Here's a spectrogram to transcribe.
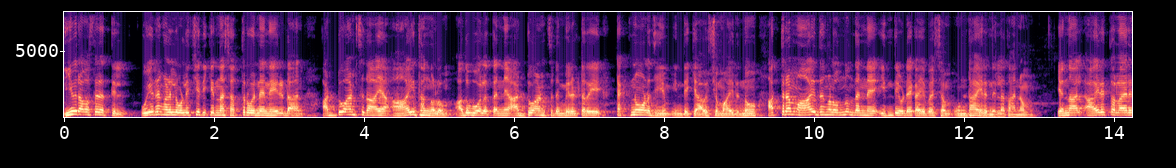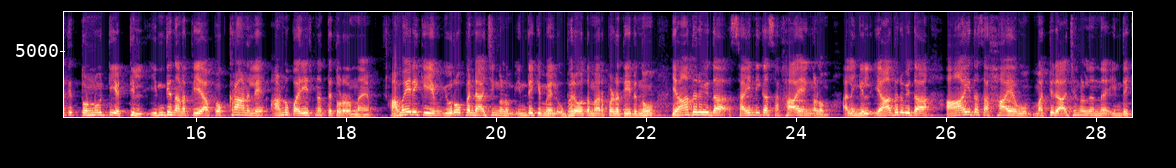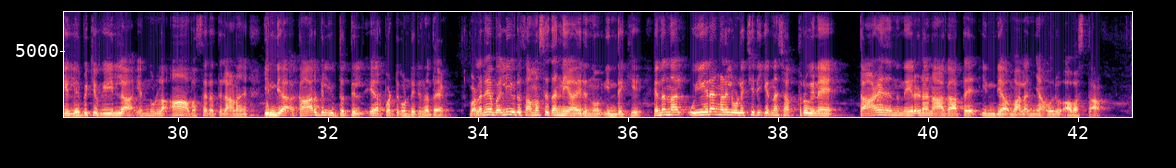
ഈ ഒരു അവസരത്തിൽ ഉയരങ്ങളിൽ ഒളിച്ചിരിക്കുന്ന ശത്രുവിനെ നേരിടാൻ അഡ്വാൻസ്ഡായ ആയ ആയുധങ്ങളും അതുപോലെ തന്നെ അഡ്വാൻസ്ഡ് മിലിറ്ററി ടെക്നോളജിയും ഇന്ത്യയ്ക്ക് ആവശ്യമായിരുന്നു. അത്തരം ആയുധങ്ങളൊന്നും തന്നെ ഇന്ത്യയുടെ കൈവശം ഉണ്ടായിരുന്നില്ല താനും. എന്നാൽ ആയിരത്തി തൊള്ളായിരത്തി തൊണ്ണൂറ്റി എട്ടിൽ ഇന്ത്യ നടത്തിയ പൊക്രാണിലെ അണു പരീക്ഷണത്തെ തുടർന്ന് അമേരിക്കയും യൂറോപ്യൻ രാജ്യങ്ങളും ഇന്ത്യയ്ക്ക് മേൽ ഉപരോധം ഏർപ്പെടുത്തിയിരുന്നു. യാതൊരുവിധ സൈനിക സഹായങ്ങളും അല്ലെങ്കിൽ യാതൊരുവിധ ആയുധ സഹായവും മറ്റു രാജ്യങ്ങളിൽ നിന്ന് ഇന്ത്യയ്ക്ക് ലഭിക്കുകയില്ല എന്നുള്ള ആ അവസരത്തിലാണ് ഇന്ത്യ കാർഗിൽ യുദ്ധത്തിൽ ഏർപ്പെട്ടുകൊണ്ടിരുന്നത്. വളരെ വലിയൊരു സമസ്യ തന്നെയായിരുന്നു ഇന്ത്യയ്ക്ക് എന്നാൽ ഉയരങ്ങളിൽ ഒളിച്ചിരിക്കുന്ന ശത്രുവിനെ താഴെ നിന്ന് നേരിടാനാകാത്ത ഇന്ത്യ വലഞ്ഞ ഒരു അവസ്ഥ.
